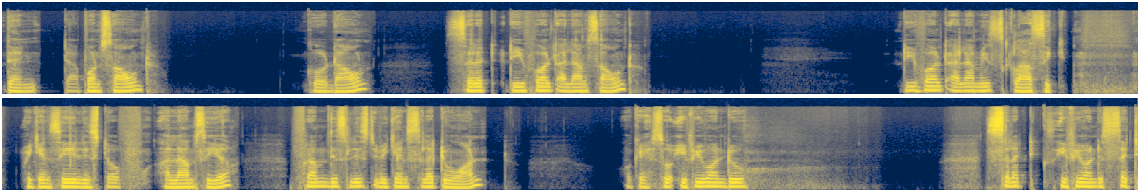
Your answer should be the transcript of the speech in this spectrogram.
Then tap on sound. Go down. Select default alarm sound. Default alarm is classic. We can see list of alarms here. From this list we can select one. Okay, so if you want to select if you want to set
